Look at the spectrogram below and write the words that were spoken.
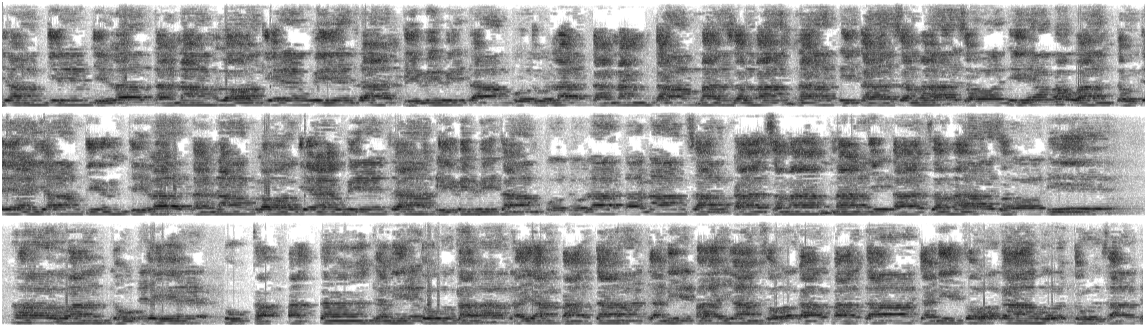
ยังเกณจิรัตนังโลเกวิจติวิวิตังปุตุลัตนังตัมมัสมังนาติตาสมาโสทิภวันตุเตยังกินจิรัตนังโลเกวิจติวิวิตังปุตุลัตนังสังฆาสมังนาจิตาสมาโสทิภวันตุเต ทุกขปัตตาจะนิทุกขพยปัตตาจะนิพยาโสกปัตตาจะนิโสกาหุตุสัพเพ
